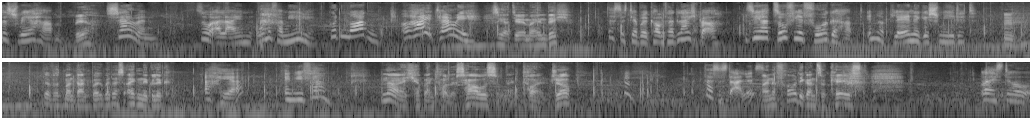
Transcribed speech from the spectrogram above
Es schwer haben. Wer? Sharon. So allein, ohne Familie. Guten Morgen. Oh, hi, Terry. Sie hat ja immerhin dich. Das ist ja wohl kaum vergleichbar. Sie hat so viel vorgehabt, immer Pläne geschmiedet. Mhm. Da wird man dankbar über das eigene Glück. Ach ja? Inwiefern? Na, ich habe ein tolles Haus und einen tollen Job. Das ist alles? Eine Frau, die ganz okay ist. Weißt du,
